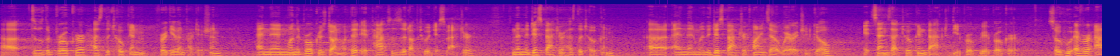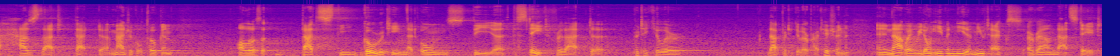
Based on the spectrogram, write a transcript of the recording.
Uh, so the broker has the token for a given partition, and then when the broker's done with it, it passes it up to a dispatcher, and then the dispatcher has the token. Uh, and then when the dispatcher finds out where it should go, it sends that token back to the appropriate broker. So whoever has that, that uh, magical token, all of that's the Go routine that owns the, uh, the state for that uh, particular, that particular partition. And in that way, we don't even need a mutex around that state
